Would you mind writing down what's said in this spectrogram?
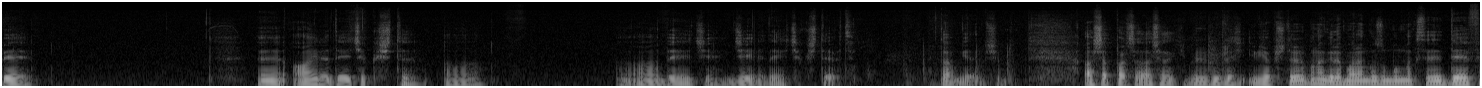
B. Ee, A ile D çakıştı. A. A, B, C. C ile D çakıştı evet. Tamam gelelim şimdi. Ahşap parçalar aşağıdaki birbiriyle yapıştırıyor. Buna göre marangozun bulmak istediği DF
